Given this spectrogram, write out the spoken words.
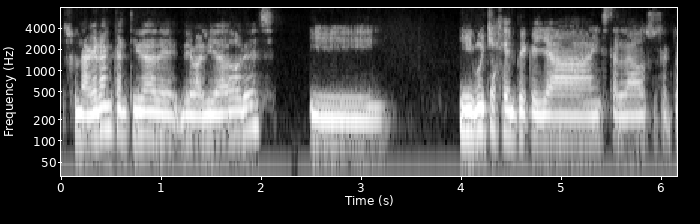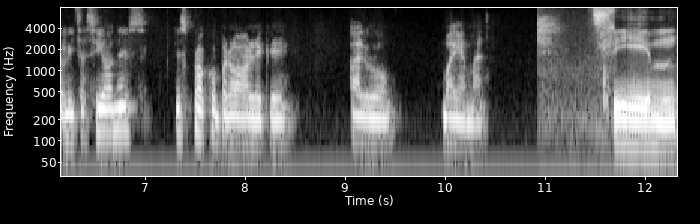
es una gran cantidad de, validadores y, mucha gente que ya ha instalado sus actualizaciones. Es poco probable que algo vaya mal. Si mm,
